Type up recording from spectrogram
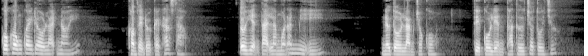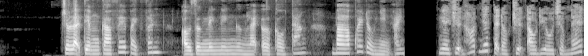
Cô không quay đầu lại nói. Không thể đổi cái khác sao? Tôi hiện tại là muốn ăn mì ý. Nếu tôi làm cho cô, thì cô liền tha thứ cho tôi chứ. Trở lại tiệm cà phê Bạch Vân, Âu Dương Ninh Ninh ngừng lại ở cầu thang và quay đầu nhìn anh. Nghe chuyện hot nhất tại đọc truyện audio.net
